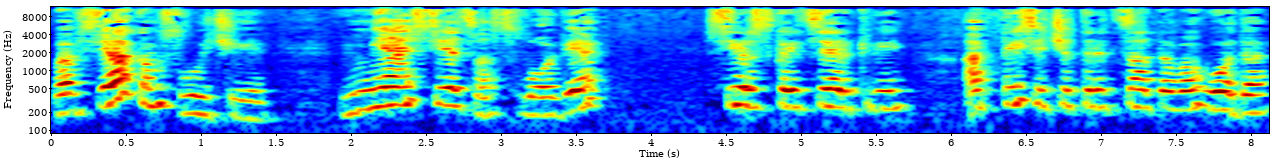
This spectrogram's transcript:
Во всяком случае, в Месяцослове Сирской церкви от 1030 года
